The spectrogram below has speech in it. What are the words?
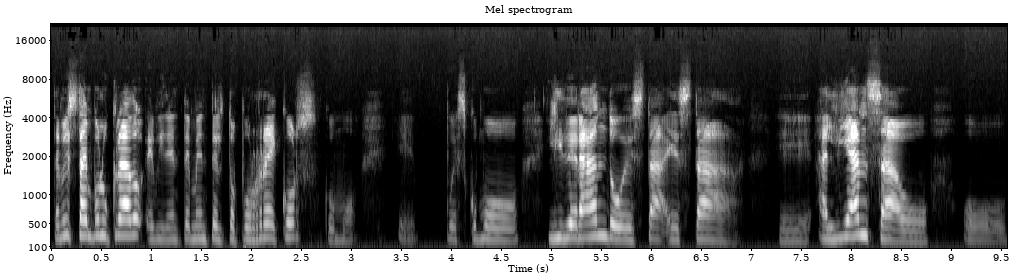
También está involucrado, evidentemente, el Topo Records, como, eh, pues, como liderando esta, esta eh, alianza o, o,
